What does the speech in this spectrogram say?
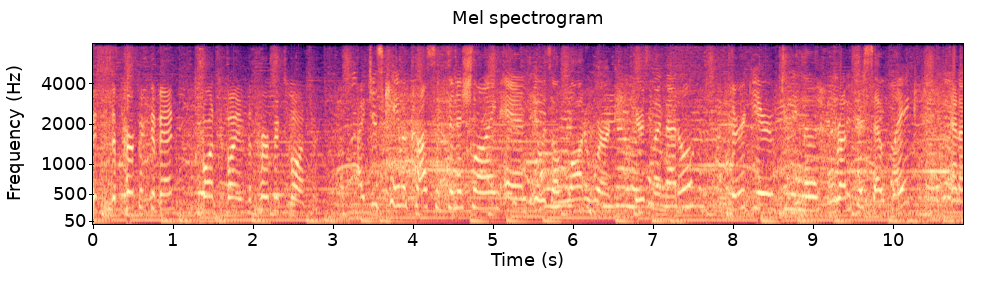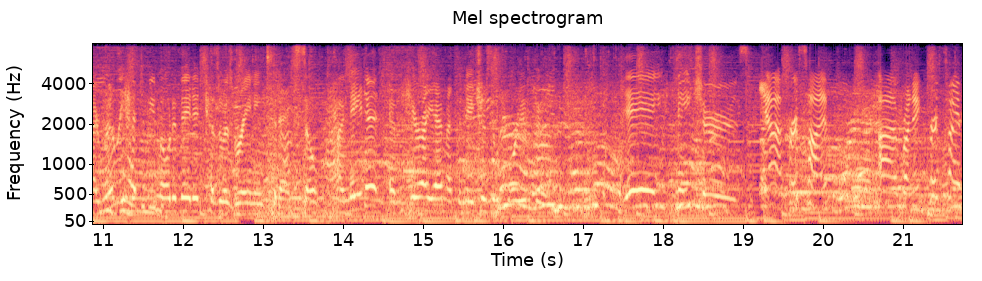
This is the perfect event, sponsored by the perfect sponsor. I just came across the finish line and it was a lot of work. Here's my medal, third year of doing the run for Southlake, and I really had to be motivated because it was raining today. So I made it, and here I am at the Nature's Emporium. Yay, Nature's! Yeah, first time uh, running, first time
